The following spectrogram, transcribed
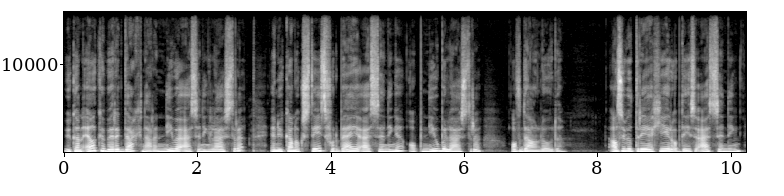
U kan elke werkdag naar een nieuwe uitzending luisteren en u kan ook steeds voorbije uitzendingen opnieuw beluisteren of downloaden. Als u wilt reageren op deze uitzending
